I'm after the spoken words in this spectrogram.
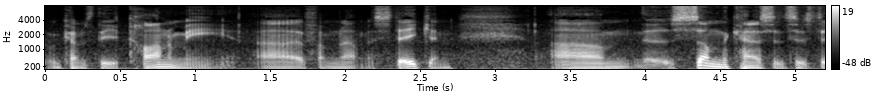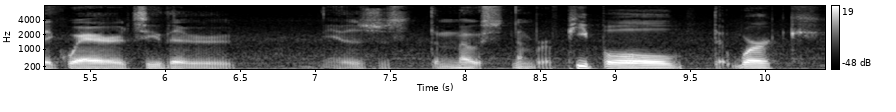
when it comes to the economy, uh, if I'm not mistaken. Um, some kind of statistic where it's either you know, there's just the most number of people that work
